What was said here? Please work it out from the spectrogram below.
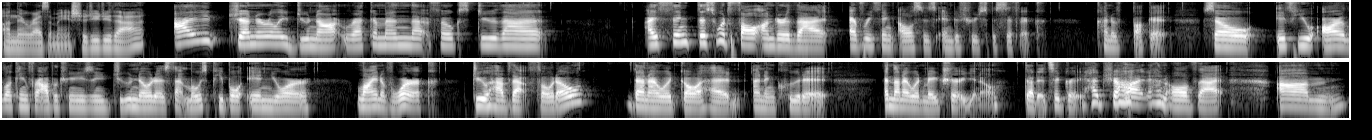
on their resume. Should you do that? I generally do not recommend that folks do that. I think this would fall under that everything else is industry specific kind of bucket. So if you are looking for opportunities and you do notice that most people in your line of work do have that photo, then I would go ahead and include it. And then I would make sure, you know, that it's a great headshot and all of that. Um,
